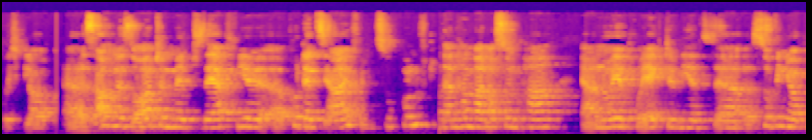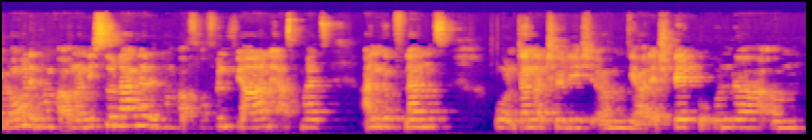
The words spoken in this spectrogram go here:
wo ich glaube, äh, ist auch eine Sorte mit sehr viel äh, Potenzial für die Zukunft. Dann haben wir noch so ein paar ja, neue Projekte wie jetzt der Sauvignon Blanc, den haben wir auch noch nicht so lange, den haben wir vor fünf Jahren erstmals angepflanzt. Und dann natürlich ähm, ja der Spätburgunder, ähm,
